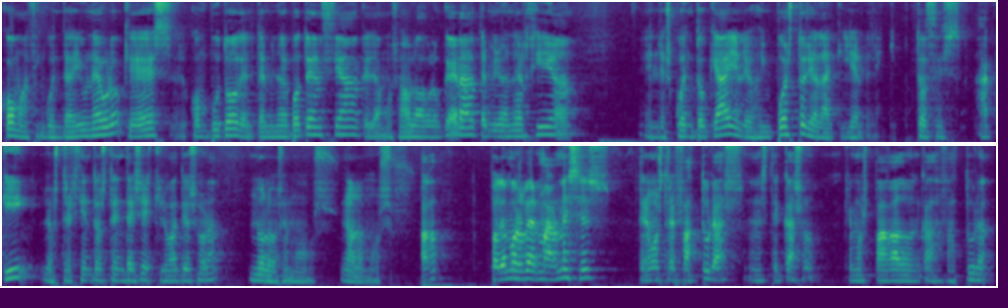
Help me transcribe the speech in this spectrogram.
23,51 euros, que es el cómputo del término de potencia, que ya hemos hablado lo que era, término de energía, el descuento que hay en los impuestos y el alquiler del equipo. Entonces, aquí los 336 kilovatios hora no los hemos, no lo hemos pagado. Podemos ver más meses, tenemos tres facturas en este caso, que hemos pagado en cada factura.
